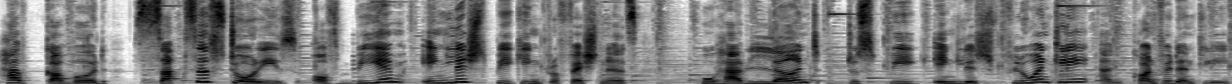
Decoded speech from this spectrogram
have covered success stories of BM English speaking professionals who have learned to speak English fluently and confidently.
